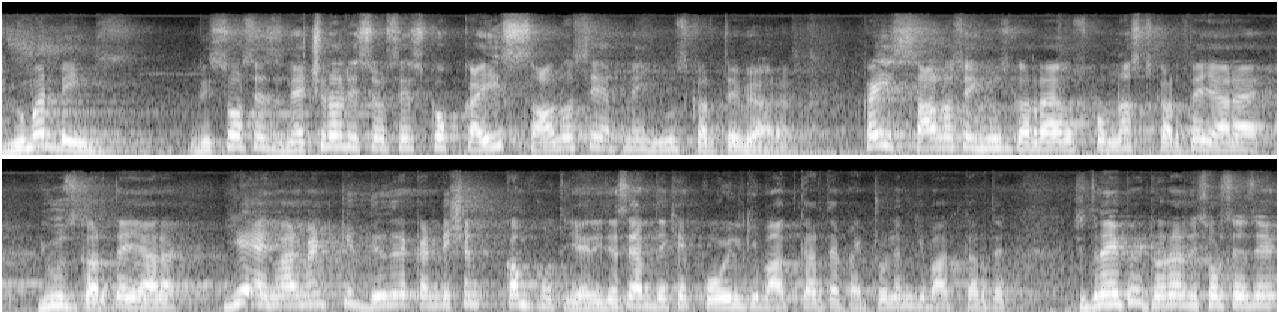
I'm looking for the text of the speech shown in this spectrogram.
human beings resources natural resources को कई सालों से अपने यूज़ करते हुए आ रहा है। कई सालों से यूज़ कर रहा है उसको नष्ट करते जा रहा है यूज़ करते जा रहा है। ये एनवायरनमेंट की धीरे धीरे कंडीशन कम होती जा रही है। जैसे हम देखें कोयल की बात करते हैं पेट्रोलियम की बात करते हैं जितने भी पेट्रोलियम रिसोर्सेज हैं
